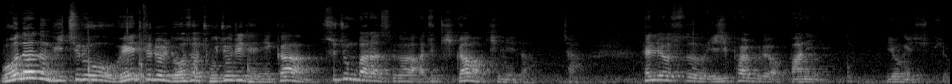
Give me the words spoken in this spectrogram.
원하는 위치로 웨이트를 넣어서 조절이 되니까 수중 바란스가 아주 기가 막힙니다. 자, 헬리오스 28부력 많이 이용해 주십시오.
